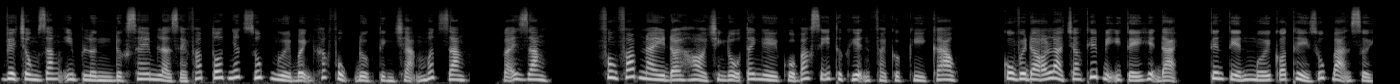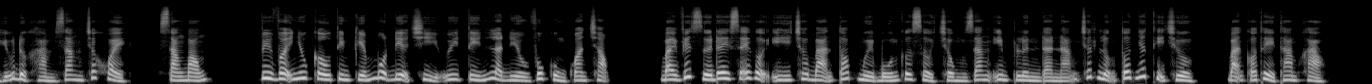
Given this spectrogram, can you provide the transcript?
Việc trồng răng implant được xem là giải pháp tốt nhất giúp người bệnh khắc phục được tình trạng mất răng, gãy răng. Phương pháp này đòi hỏi trình độ tay nghề của bác sĩ thực hiện phải cực kỳ cao. Cùng với đó là trang thiết bị y tế hiện đại, tiên tiến mới có thể giúp bạn sở hữu được hàm răng chắc khỏe, sáng bóng. Vì vậy nhu cầu tìm kiếm một địa chỉ uy tín là điều vô cùng quan trọng. Bài viết dưới đây sẽ gợi ý cho bạn top 14 cơ sở trồng răng implant Đà Nẵng chất lượng tốt nhất thị trường, bạn có thể tham khảo.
